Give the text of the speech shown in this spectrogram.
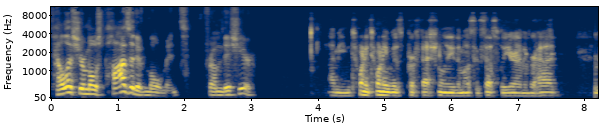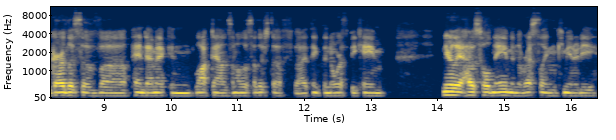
Tell us your most positive moment from this year. I mean, 2020 was professionally the most successful year I've ever had, regardless of uh, pandemic and lockdowns and all this other stuff. I think the North became nearly a household name in the wrestling community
